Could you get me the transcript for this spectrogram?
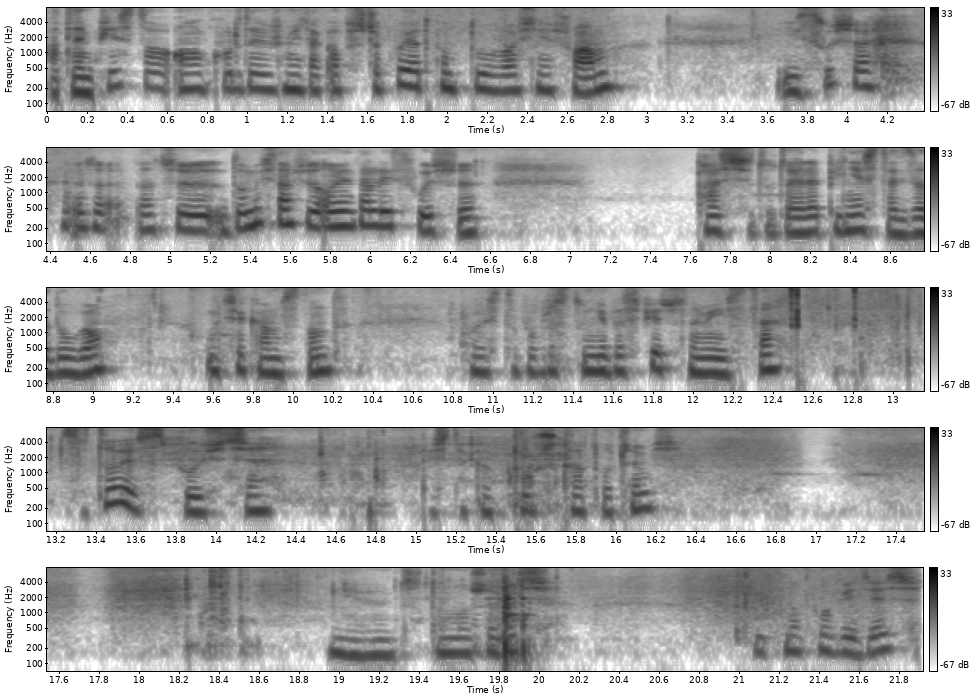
A ten pies to on kurde już mnie tak obszczekuje, odkąd tu właśnie szłam. I słyszę, że, znaczy domyślam się, że on mnie dalej słyszy. Patrzcie tutaj, lepiej nie stać za długo. Uciekam stąd, bo jest to po prostu niebezpieczne miejsce. Co to jest, spójrzcie. Jakaś taka puszka po czymś. Nie wiem, co to może być. Trudno powiedzieć.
